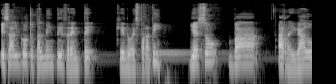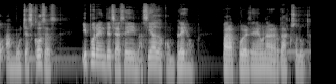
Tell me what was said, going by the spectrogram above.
es algo totalmente diferente que lo es para ti. Y eso va arraigado a muchas cosas y por ende se hace demasiado complejo para poder tener una verdad absoluta.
